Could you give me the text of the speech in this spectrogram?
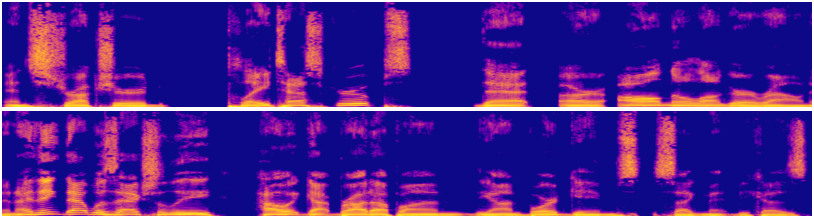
and structured playtest groups that are all no longer around. And I think that was actually how it got brought up on the on board games segment because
